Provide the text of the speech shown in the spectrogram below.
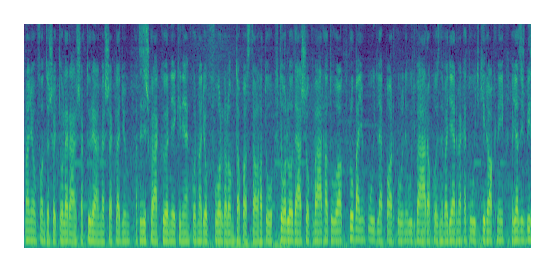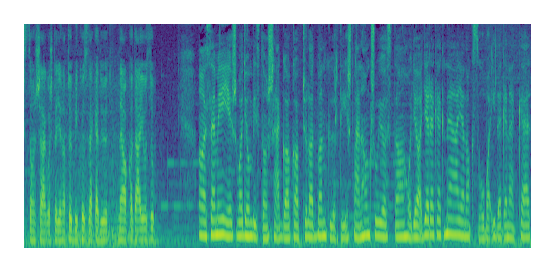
Nagyon fontos, hogy toleránsak, türelmesek legyünk. Hát az iskolák környékén ilyenkor nagyobb forgalom tapasztalható, torlódások várhatóak. Próbáljunk úgy leparkolni, úgy várakozni, vagy gyermeket úgy kirakni, hogy az is biztonságos legyen a többi közlekedőt, ne akadályozzuk. A személy és vagyonbiztonsággal kapcsolatban Kürti István hangsúlyozta, hogy a gyerekek ne álljanak szóba idegenekkel,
